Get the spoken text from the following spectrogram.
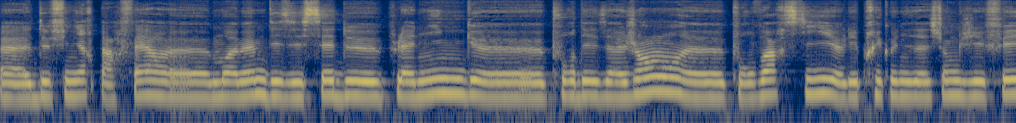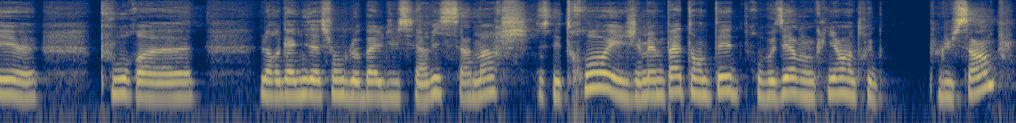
euh, de finir par faire euh, moi-même des essais de planning euh, pour des agents, pour voir si les préconisations que j'ai fait pour l'organisation globale du service, ça marche. C'est trop et j'ai même pas tenté de proposer à mon client un truc plus simple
